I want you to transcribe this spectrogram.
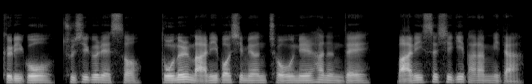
그리고 주식을 해서 돈을 많이 버시면 좋은 일 하는데 많이 쓰시기 바랍니다.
